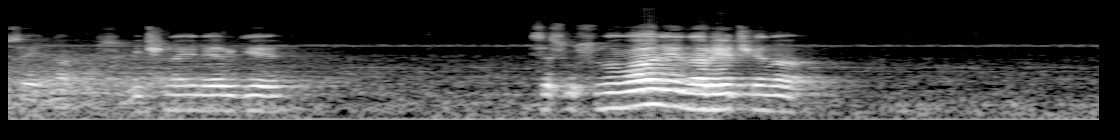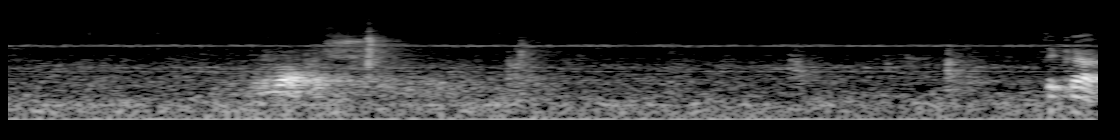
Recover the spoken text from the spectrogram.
са една космична енергия, с основание наречена Логос. Така,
